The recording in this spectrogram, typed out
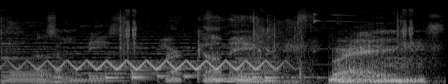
The zombies are coming. Brains.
